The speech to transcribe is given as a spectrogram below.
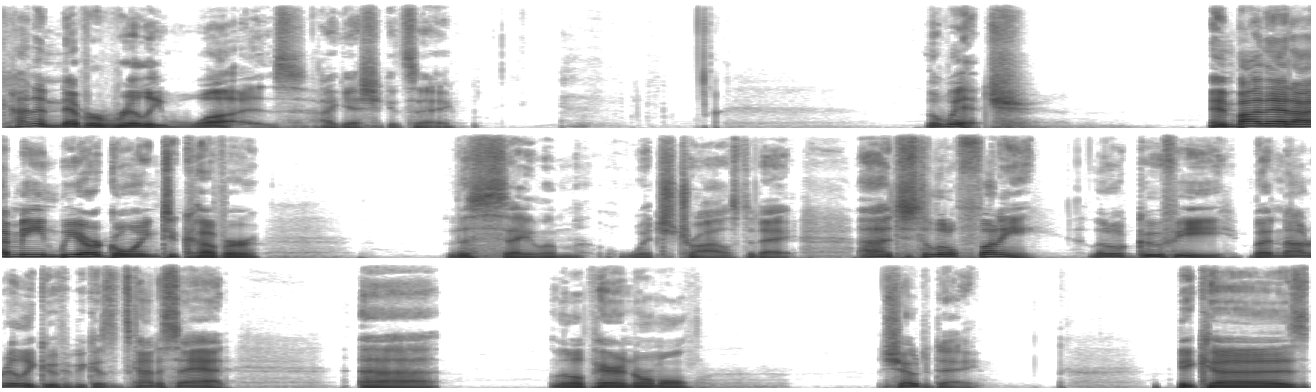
kind of never really was, I guess you could say. The witch. And by that I mean we are going to cover the Salem witch trials today. Uh, just a little funny, a little goofy, but not really goofy because it's kind of sad. Uh, little paranormal show today because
